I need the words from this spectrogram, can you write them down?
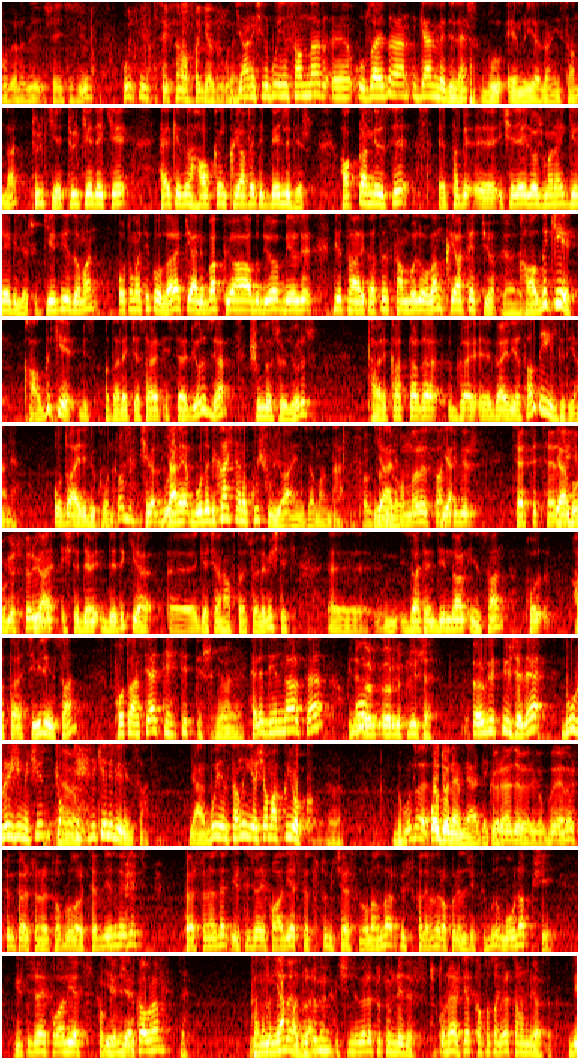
Burada öyle bir şey çiziyor. Bu ilk 86'da geldi bu. Yani. Yani şimdi bu insanlar e, uzaydan gelmediler bu emri yazan insanlar. Türkiye, Türkiye'deki herkesin halkın kıyafeti bellidir. Halktan birisi e, tabi e, içeriye lojmana girebilir. Girdiği zaman otomatik olarak yani bakıyor ha bu diyor belirli bir tarikatın sembolü olan kıyafet diyor. Yani. Kaldı ki kaldı ki biz adalet cesaret ister diyoruz ya şunu da söylüyoruz. Tarikatlarda gay- e, gayri yasal değildir yani. O da ayrı bir konu. Tabii, Şimdi, bu- yani burada birkaç tane kuş vuruyor aynı zamanda. Tabii, tabii. Yani Onları sanki Ya- bir tehdit, tehlike bu- gibi gösteriyor. Yani işte de- dedik ya e, geçen hafta söylemiştik. E, zaten dindar insan po- hatta sivil insan potansiyel tehdittir. Yani. Hele dindarsa bir de bu örg- örgütlüyse. örgütlüyse de bu rejim için çok Evet. tehlikeli bir insan. Yani bu insanın yaşam hakkı yok Burada o dönemlerdeki. görev de veriyor. Bu emir tüm personele toplu olarak tebliğ edilecek. Personelden irticai faaliyet ve tutum içerisinde olanlar üst kademede rapor edilecektir. Bu da muğlak bir şey. İrticai faaliyet çok İrtica- geniş bir kavram. Tanımını Tutum yapmadılar tutum zaten. içinde böyle tutum nedir? Tutum herkes kafasına göre tanımlıyor artık.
